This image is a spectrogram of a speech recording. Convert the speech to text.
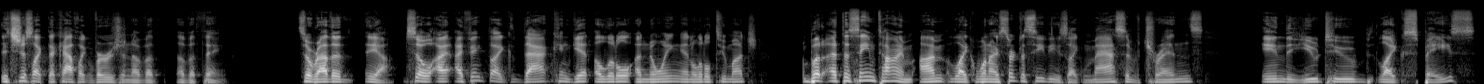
it's just like the Catholic version of a of a thing. So rather yeah. So I, I think like that can get a little annoying and a little too much but at the same time i'm like when i start to see these like massive trends in the youtube like space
